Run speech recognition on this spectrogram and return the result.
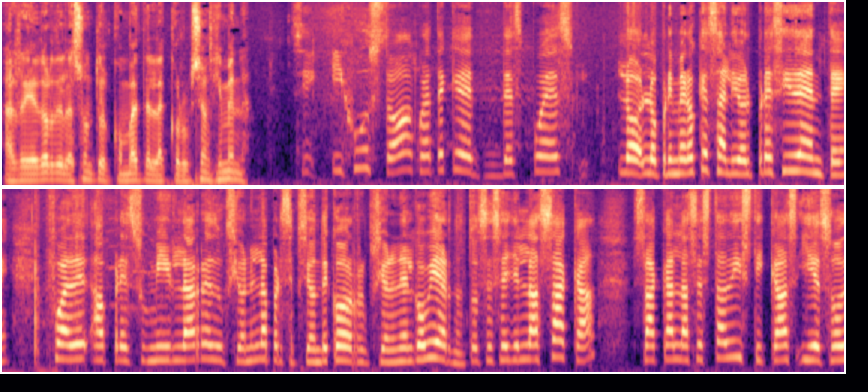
alrededor del asunto del combate a la corrupción, Jimena. Sí, y justo, acuérdate que después lo, lo primero que salió el presidente fue a, de- a presumir la reducción en la percepción de corrupción en el gobierno. Entonces ella la saca, saca las estadísticas y eso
